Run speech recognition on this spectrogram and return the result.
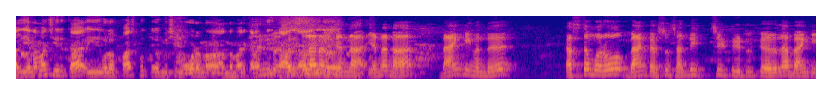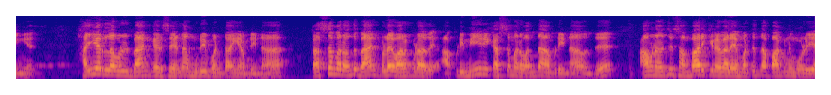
அது என்னமாச்சும் இருக்கா? இவ்வளவு பாஸ்புக் மிஷின் ஓடணும் அந்த மாதிரி கணக்கு இருக்கா? அதனால விஷயம் தான் என்னன்னா பேங்கிங் வந்து கஸ்டமரும் பேங்கர்ஸும் சந்திச்சுட்டு இருக்கிறது தான் பேங்கிங்கு ஹையர் லெவல் பேங்கர்ஸ் என்ன முடிவு பண்ணிட்டாங்க அப்படின்னா கஸ்டமர் வந்து பேங்க்குள்ளே வரக்கூடாது. அப்படி மீறி கஸ்டமர் வந்தான் அப்படின்னா வந்து அவனை வச்சு சம்பாதிக்கிற வேலையை மட்டும்தான் பார்க்கணும் மொழிய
